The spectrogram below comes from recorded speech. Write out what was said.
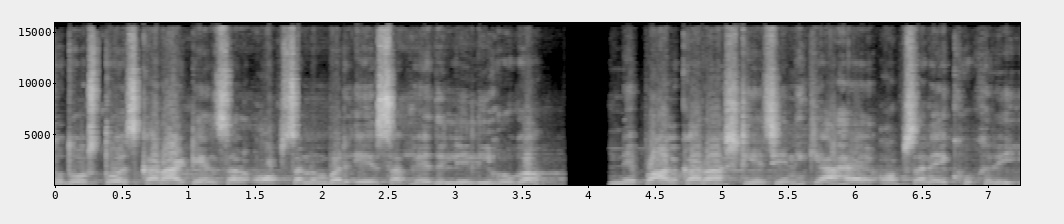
तो दोस्तों, इसका right answer option number A सफ़ेद लिली होगा। नेपाल का राष्ट्रीय चिन्ह क्या है? Option A khukri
